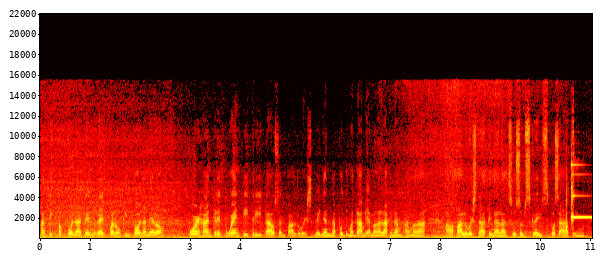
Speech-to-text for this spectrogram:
Ang TikTok po natin, Red Parungkin po na merong 423,000 followers. Ganyan na po dumadami ang mga laki ng ang mga ah, followers natin na nagsusubscribe po sa ating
